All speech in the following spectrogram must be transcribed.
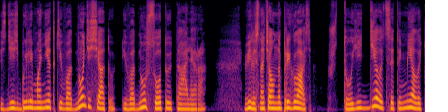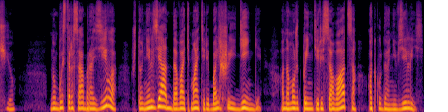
Здесь были монетки в одну десятую и в одну сотую талера. Вилли сначала напряглась. Что ей делать с этой мелочью? Но быстро сообразила, что нельзя отдавать матери большие деньги. Она может поинтересоваться, откуда они взялись.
